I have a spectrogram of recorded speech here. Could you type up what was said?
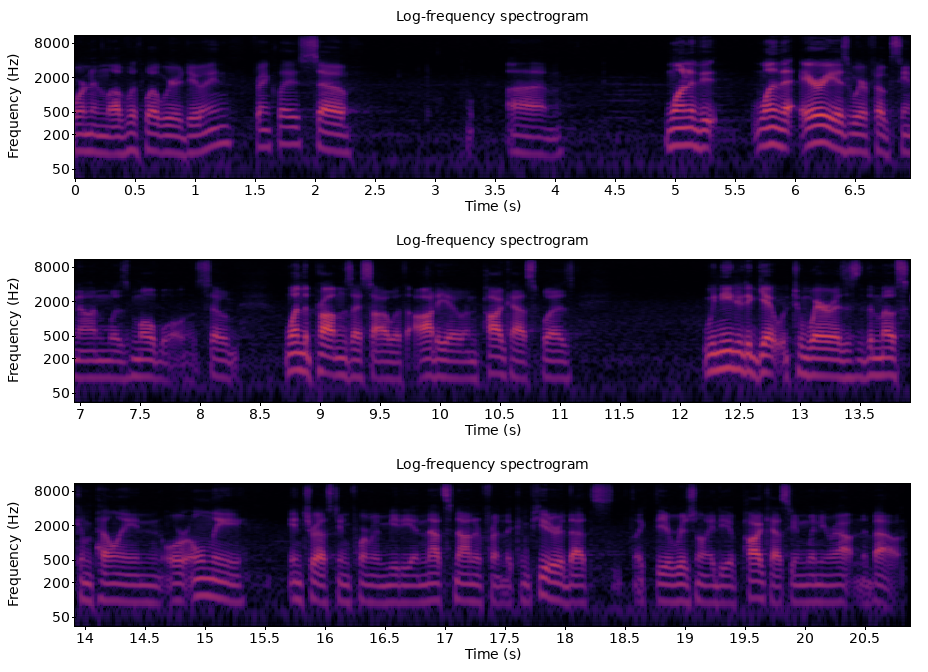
weren't in love with what we were doing, frankly. So um, one of the one of the areas we were focusing on was mobile. So one of the problems I saw with audio and podcasts was we needed to get to where is the most compelling or only interesting form of media, and that's not in front of the computer. That's like the original idea of podcasting when you're out and about,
